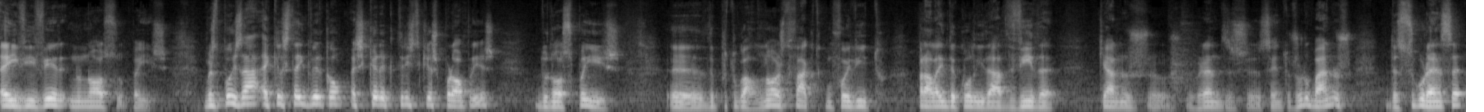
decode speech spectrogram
em viver no nosso país. Mas depois há aqueles que têm a ver com as características próprias do nosso país. de Portugal. Nós, de facto, como foi dito, para além da qualidade de vida que há nos, grandes centros urbanos, da segurança,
